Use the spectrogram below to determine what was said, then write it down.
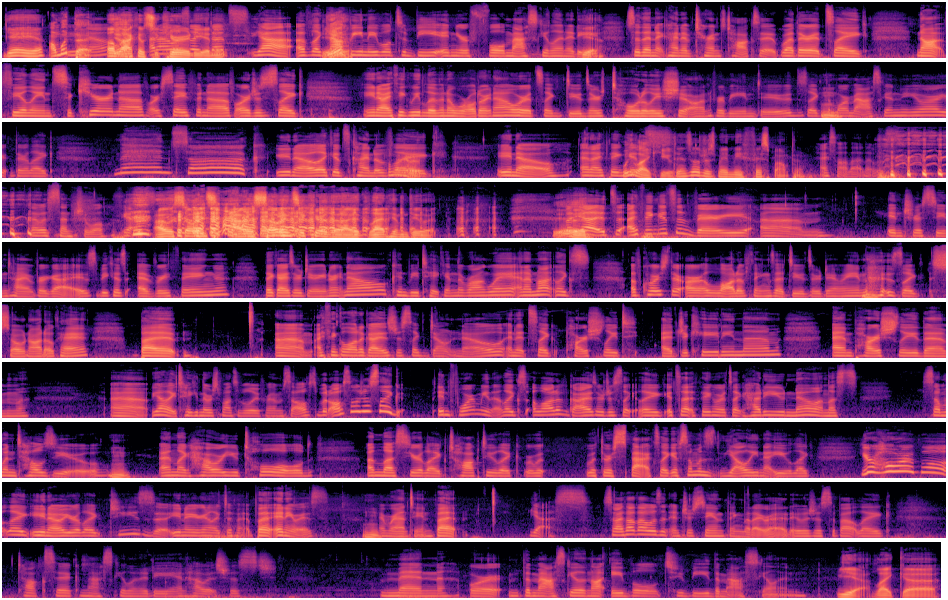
yeah, yeah. I'm with You that. know? A Yeah. lack of And I was security like, in it. Yeah, of like Yeah. not being able to be in your full masculinity. Yeah. So then it kind of turns toxic, whether it's like not feeling secure enough or safe enough or just like you know, I think we live in a world right now where it's like dudes are totally shit on for being dudes. Like the Mm. more masculine you are, they're like, men suck. You know, like it's kind of Oh like, you know, and I think We it's- like you. Denzel just made me fist bump him. I saw that. That was that was sensual. Yes. I was so inse- I was so insecure that I let him do it. Yeah. But yeah, it's I think it's a very um interesting time for guys because everything that guys are doing right now can be taken the wrong way. And I'm not like s- of course there are a lot of things that dudes are doing that is like so not okay. But um I think a lot of guys just like don't know. And it's like partially t- educating them and partially them uh yeah like taking the responsibility for themselves but also just like informing them. Like s- a lot of guys are just like like it's that thing where it's like how do you know unless someone tells you? Mm. and like how are you told unless you're like talked to like r- with, respect. Like if someone's yelling at you like you're horrible like you know you're like jesus you know you're gonna like defend but anyways Mhm. i'm ranting but yes. So i thought that was an interesting thing that i read. It was just about like toxic masculinity and how it's just men or the masculine not able to be the masculine. Yeah, like uh,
